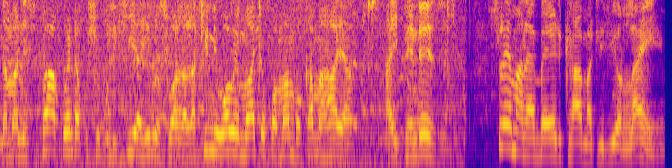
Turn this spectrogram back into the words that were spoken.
na manispaa kwenda kushughulikia hilo swala, lakini wawe macho kwa mambo kama haya, haipendezi. Suleiman Abed, Kama TV Online.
